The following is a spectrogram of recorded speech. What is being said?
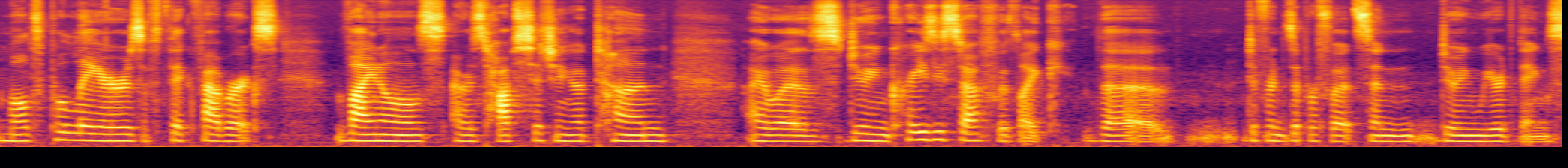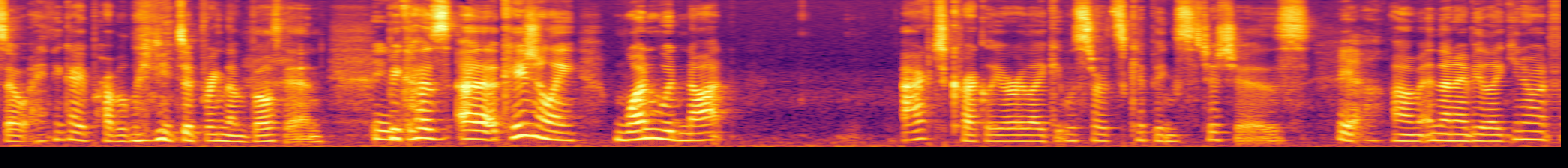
multiple layers of thick fabrics, vinyls. I was top stitching a ton. I was doing crazy stuff with like the different zipper foots and doing weird things. So I think I probably need to bring them both in because uh, occasionally one would not act correctly or like it would start skipping stitches. Yeah. Um, and then I'd be like, you know what?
